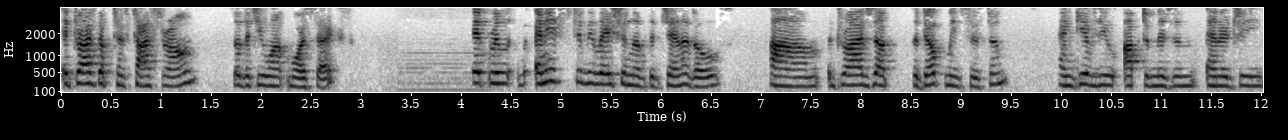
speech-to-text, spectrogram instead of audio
it drives up testosterone so that you want more sex. It re- any stimulation of the genitals um, drives up the dopamine system and gives you optimism, energy,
